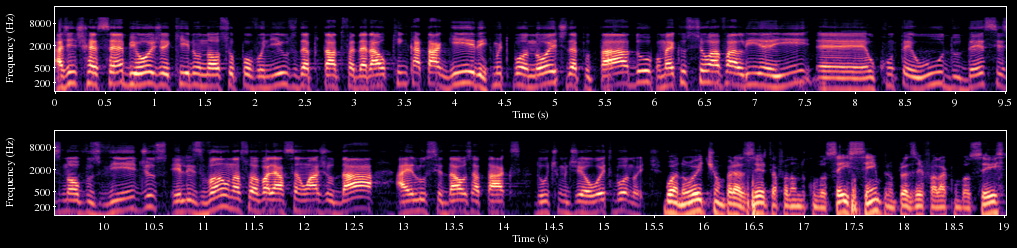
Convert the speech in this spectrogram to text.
A gente recebe hoje aqui no nosso Povo News o deputado federal Kim Kataguiri. Muito boa noite, deputado. Como é que o senhor avalia aí é, o conteúdo desses novos vídeos? Eles vão, na sua avaliação, ajudar a elucidar os ataques do último dia 8? Boa noite. Boa noite, é um prazer estar falando com vocês, sempre um prazer falar com vocês.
